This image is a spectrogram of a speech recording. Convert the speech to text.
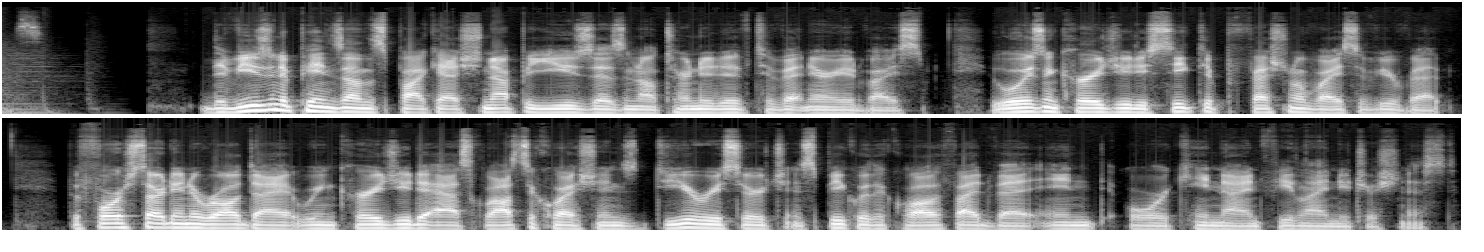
The views and opinions on this podcast should not be used as an alternative to veterinary advice. We always encourage you to seek the professional advice of your vet. Before starting a raw diet, we encourage you to ask lots of questions, do your research, and speak with a qualified vet and or canine feline nutritionist.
